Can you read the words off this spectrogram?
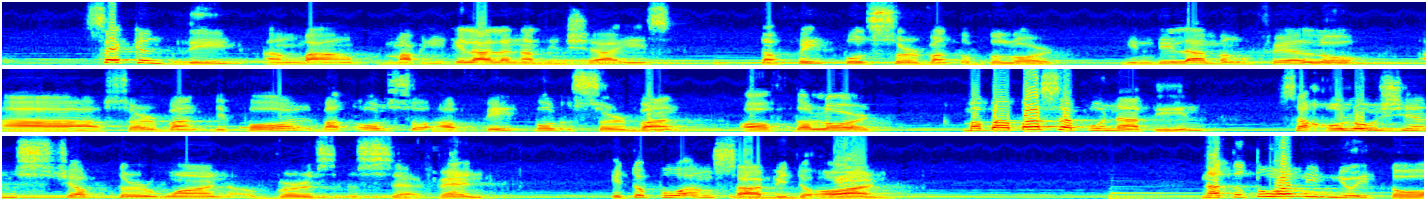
Secondly, ang ma- makikilala natin siya is the faithful servant of the Lord. Hindi lamang fellow uh, servant ni Paul, but also a faithful servant of the Lord. Mababasa po natin sa Colossians chapter 1 verse 7. Ito po ang sabi doon. Natutuhan ninyo ito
